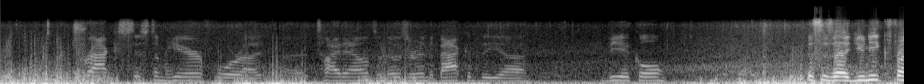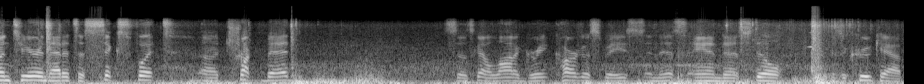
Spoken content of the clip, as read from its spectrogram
a track system here for uh, uh, tie downs and those are in the back of the vehicle. This is a unique Frontier in that it's a six foot truck bed so it's got a lot of great cargo space in this and still is a crew cab.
